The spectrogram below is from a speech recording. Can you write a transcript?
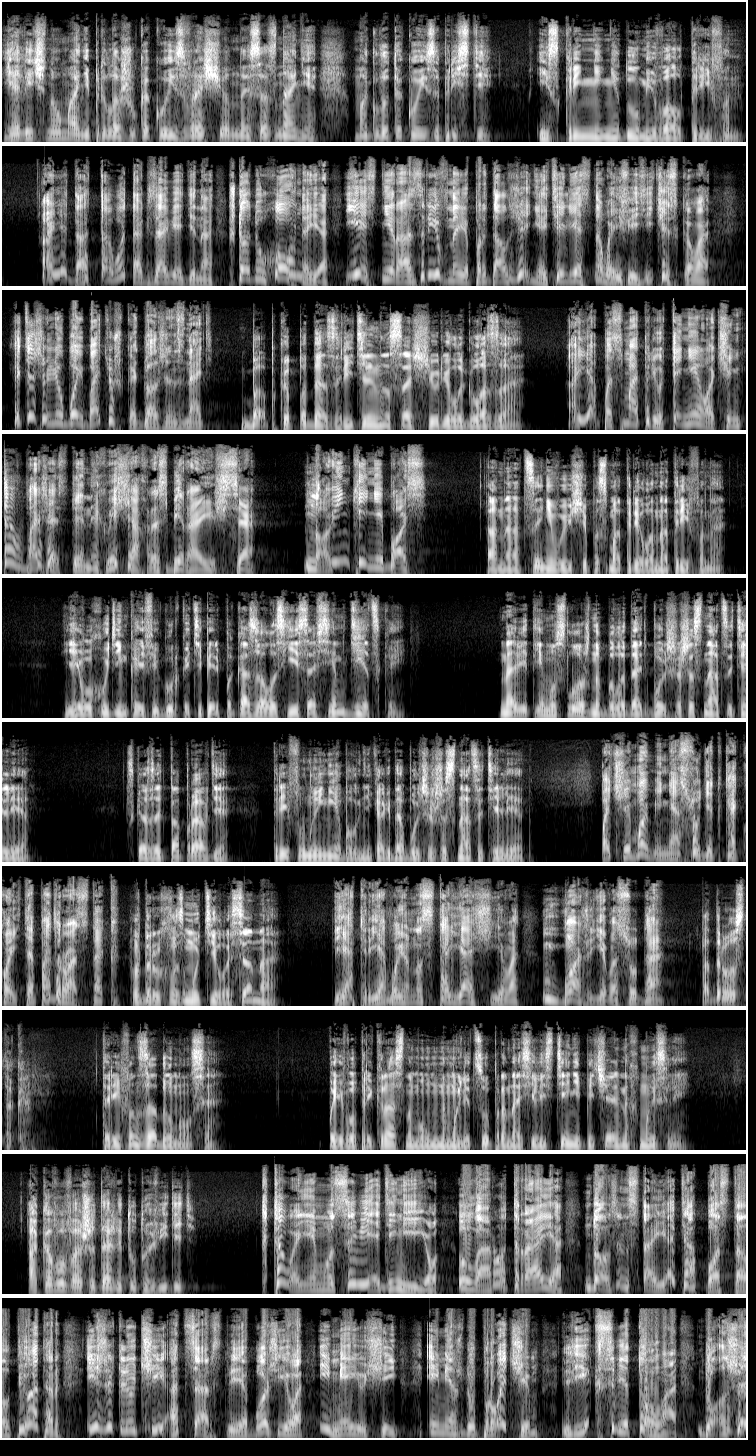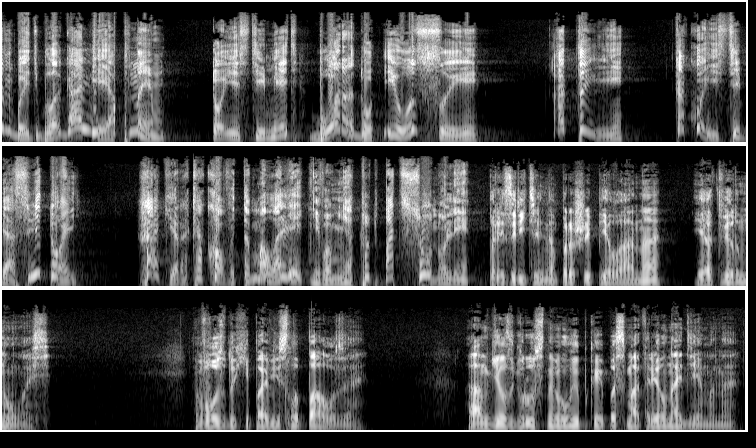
Я лично ума не приложу, какое извращенное сознание могло такое изобрести. Искренне недоумевал Трифон. А это от того так заведено, что духовное есть неразрывное продолжение телесного и физического. Это же любой батюшка должен знать. Бабка подозрительно сощурила глаза. А я посмотрю, ты не очень-то в божественных вещах разбираешься. Новенький, небось. Она оценивающе посмотрела на Трифона. Его худенькая фигурка теперь показалась ей совсем детской. На вид ему сложно было дать больше 16 лет. Сказать по правде, Трифону и не было никогда больше 16 лет. Почему меня судит какой-то подросток? Вдруг возмутилась она. Я требую настоящего, божьего суда. Подросток. Трифон задумался. По его прекрасному умному лицу проносились тени печальных мыслей. А кого вы ожидали тут увидеть? Твоему сведению, у ворот рая должен стоять апостол Петр и же ключи от Царствия Божьего имеющий. И, между прочим, лик святого должен быть благолепным, то есть иметь бороду и усы. А ты? Какой из тебя святой? Хакера какого-то малолетнего мне тут подсунули. Презрительно прошипела она и отвернулась. В воздухе повисла пауза. Ангел с грустной улыбкой посмотрел на демона.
